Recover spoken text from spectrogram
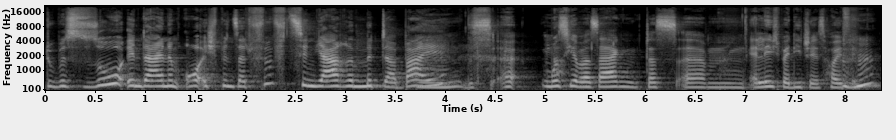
du bist so in deinem, oh, ich bin seit 15 Jahren mit dabei. Mhm, das äh, muss ich aber sagen, das ähm, erlebe ich bei DJs häufig. Mhm.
